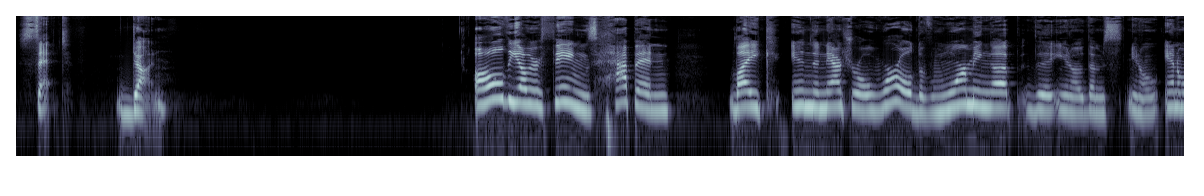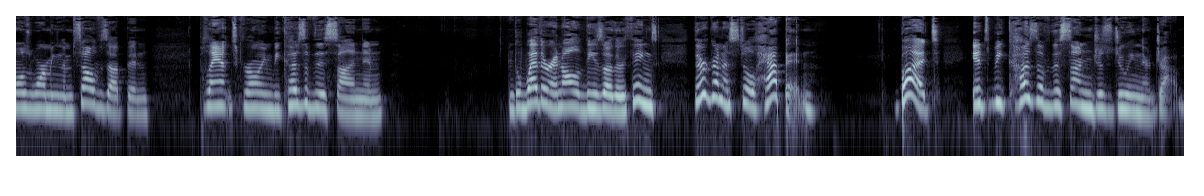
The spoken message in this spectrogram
set. Done. All the other things happen like in the natural world of warming up the you know them you know animals warming themselves up and plants growing because of the sun and the weather and all of these other things they're going to still happen. But it's because of the sun just doing their job.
